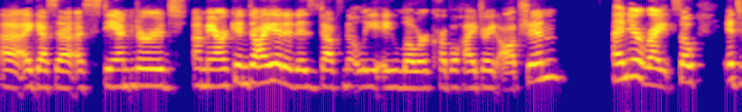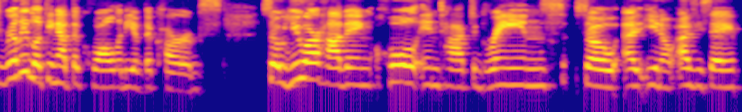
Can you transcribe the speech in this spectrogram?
uh, i guess a, a standard american diet it is definitely a lower carbohydrate option and you're right so it's really looking at the quality of the carbs so you are having whole intact grains. So, uh, you know, as you say,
